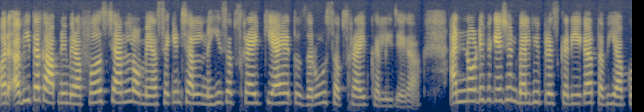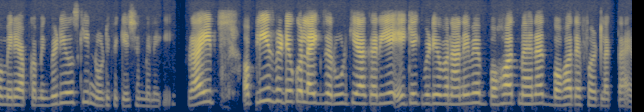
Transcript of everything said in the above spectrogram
और अभी तक आपने मेरा फ़र्स्ट चैनल और मेरा सेकंड चैनल नहीं सब्सक्राइब किया है तो ज़रूर सब्सक्राइब कर लीजिएगा। एंड नोटिफिकेशन बेल भी प्रेस करिएगा, तभी आपको मेरे अपकमिंग वीडियोस की नोटिफिकेशन मिलेगी। राइट और प्लीज़ वीडियो को लाइक ज़रूर किया करिए। एक एक वीडियो बनाने में बहुत मेहनत, बहुत एफर्ट लगता है।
